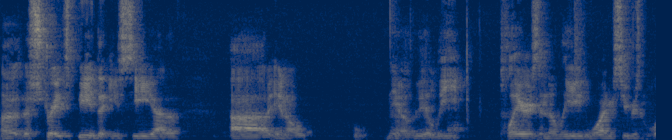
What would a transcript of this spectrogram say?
uh, the straight speed that you see out of, uh, you know, you know the elite players in the league, wide receivers in the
